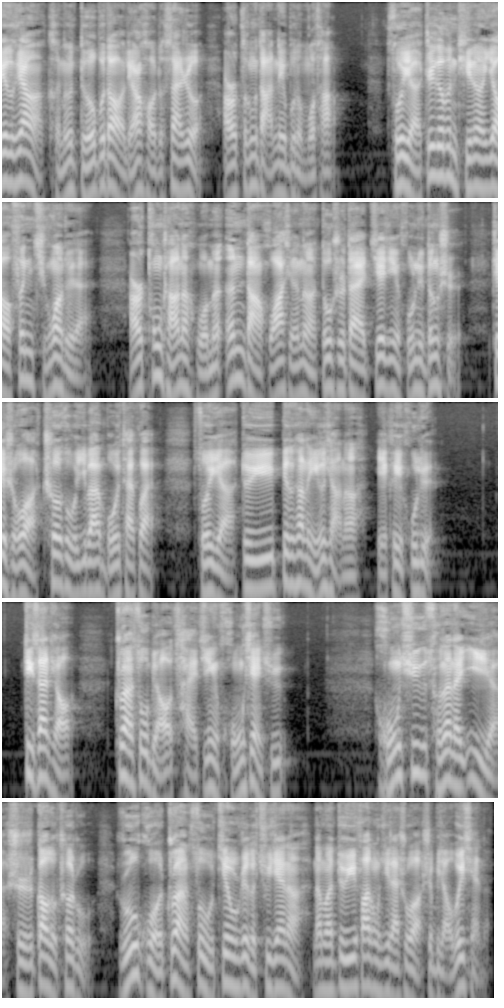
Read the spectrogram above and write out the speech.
变速箱啊可能得不到良好的散热，而增大内部的摩擦，所以啊这个问题呢要分情况对待。而通常呢我们 N 档滑行呢都是在接近红绿灯时，这时候啊车速一般不会太快，所以啊对于变速箱的影响呢也可以忽略。第三条，转速表踩进红线区，红区存在的意义啊是告诉车主，如果转速进入这个区间呢，那么对于发动机来说是比较危险的。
